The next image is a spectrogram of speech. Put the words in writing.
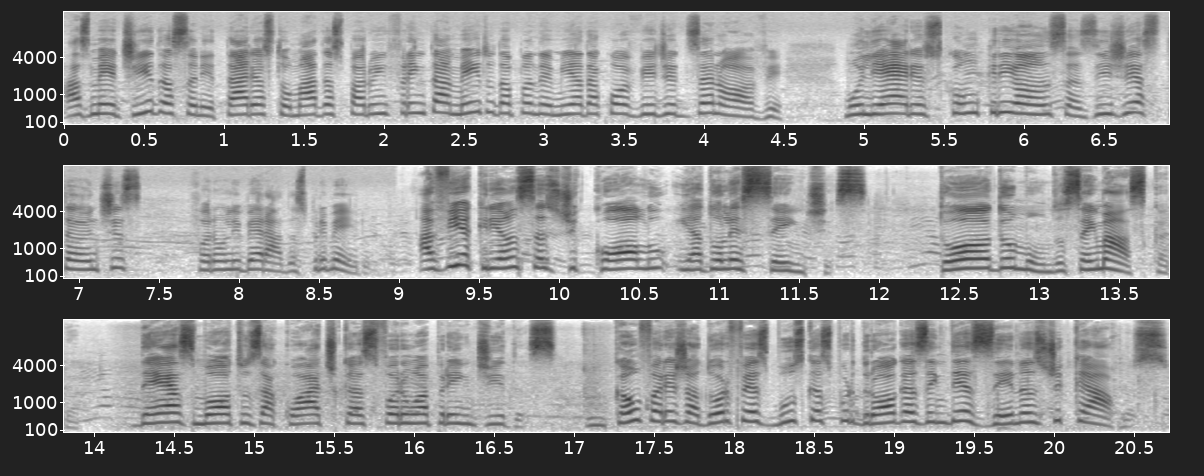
às medidas sanitárias tomadas para o enfrentamento da pandemia da Covid-19. Mulheres com crianças e gestantes foram liberadas primeiro. Havia crianças de colo e adolescentes. Todo mundo sem máscara. Dez motos aquáticas foram apreendidas. Um cão farejador fez buscas por drogas em dezenas de carros.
